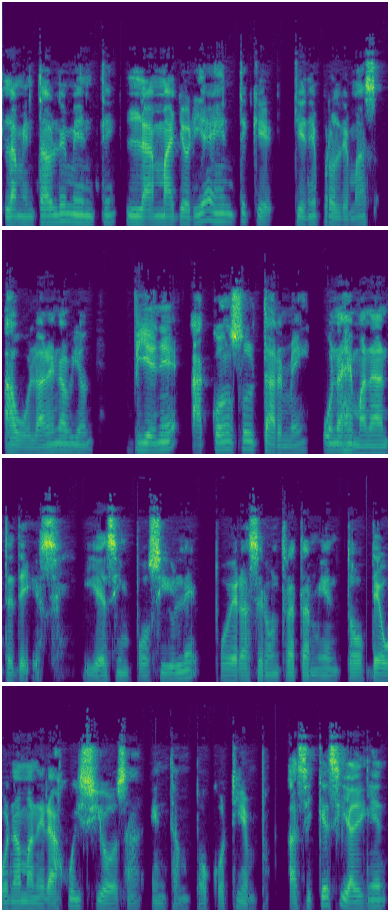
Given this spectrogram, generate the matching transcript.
lamentablemente la mayoría de gente que tiene problemas a volar en avión viene a consultarme una semana antes de irse y es imposible poder hacer un tratamiento de una manera juiciosa en tan poco tiempo. Así que si alguien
